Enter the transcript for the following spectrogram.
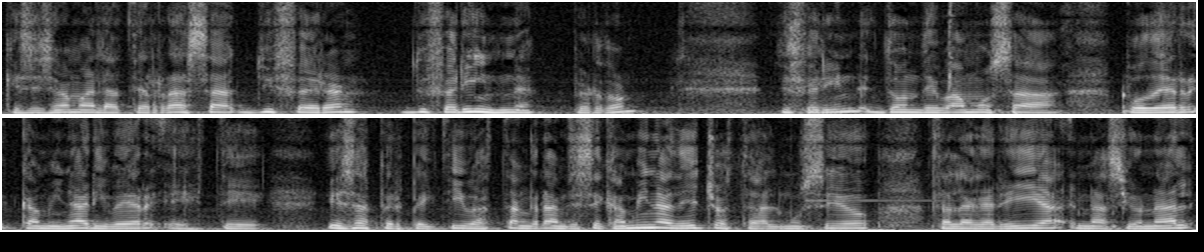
que se llama la terraza Dufferin, perdón, donde vamos a poder caminar y ver este, esas perspectivas tan grandes. Se camina, de hecho, hasta el museo, hasta la Galería Nacional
